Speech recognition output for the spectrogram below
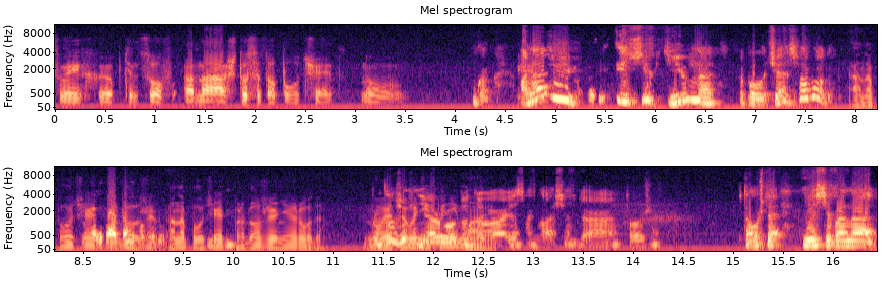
своих э, птенцов, она что с этого получает? Ну, Ну как? Она инстинктивно получает свободу. Она получает, продолжи- она получает продолжение рода. Но этого не рода, понимает. Да, я согласен, да, тоже. Потому что если бы она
